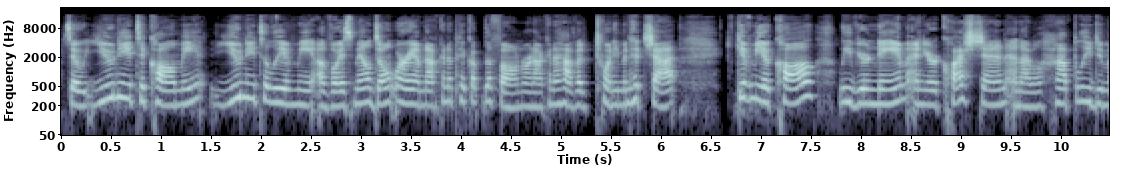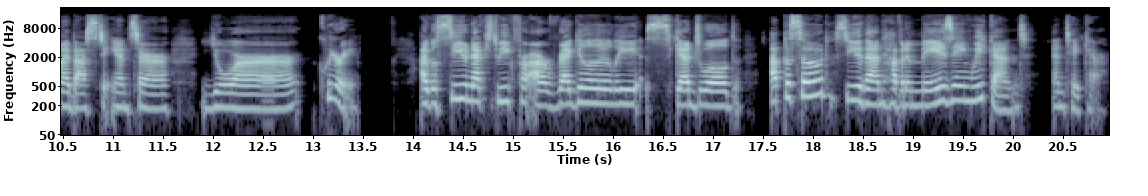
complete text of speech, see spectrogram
So you need to call me. You need to leave me a voicemail. Don't worry, I'm not going to pick up the phone. We're not going to have a 20 minute chat. Give me a call, leave your name and your question, and I will happily do my best to answer your query. I will see you next week for our regularly scheduled episode. See you then. Have an amazing weekend and take care.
